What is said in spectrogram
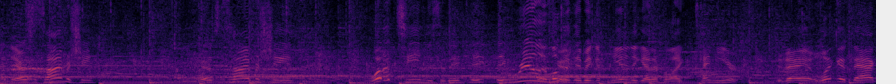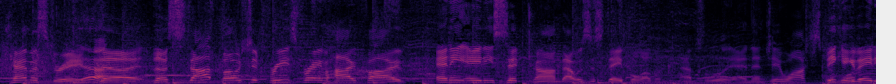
And there's the time machine. There's the time machine. What a team this is. They, they, they really look like they've been competing together for like 10 years. They look at that chemistry. Yeah. The the stop motion freeze frame high five. Any 80s sitcom that was a staple of them. Absolutely. And then Jay Washington. Speaking of 80s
